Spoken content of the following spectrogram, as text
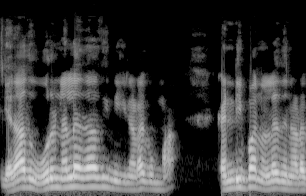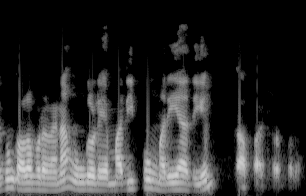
ஏதாவது ஒரு நல்ல ஏதாவது இன்னைக்கு நடக்குமா? கண்டிப்பா நல்லது நடக்கும். கவலைப்பட வேணாம். உங்களுடைய மதிப்பும் மரியாதையும் காப்பாற்றப்படும்.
